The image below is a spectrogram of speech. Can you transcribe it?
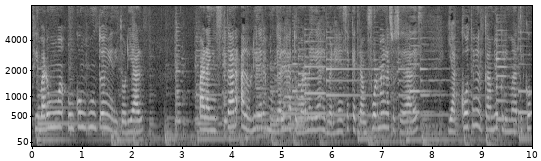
firmaron un, conjunto en editorial para instar a los líderes mundiales a tomar medidas de emergencia que transformen las sociedades y acoten el cambio climático,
